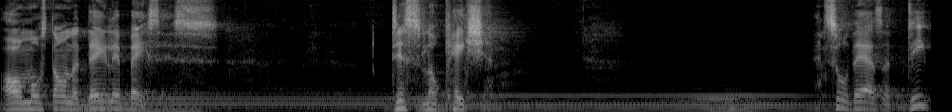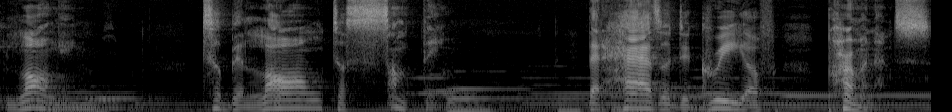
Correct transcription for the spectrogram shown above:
Almost on a daily basis. Dislocation. And so there's a deep longing to belong to something that has a degree of permanence.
